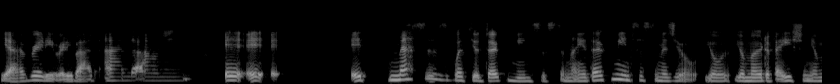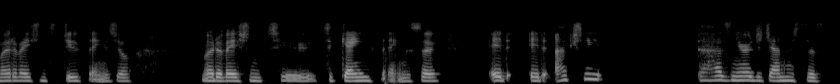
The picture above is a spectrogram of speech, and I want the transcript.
yeah really really bad. And um it, it it- it messes with your dopamine system. Now your dopamine system is your your your motivation your motivation to do things your motivation to to gain things. So it it actually has neurodegenesis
